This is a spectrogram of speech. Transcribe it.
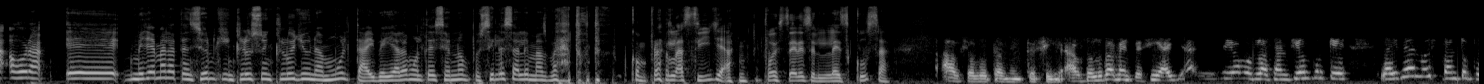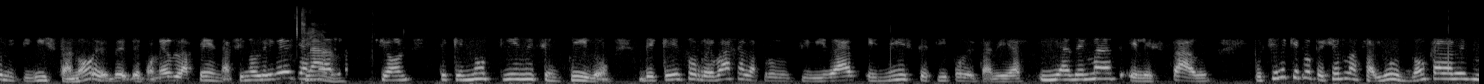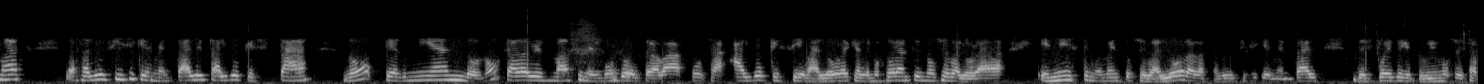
Ahora, eh, me llama la atención que incluso incluye una multa y veía la multa y decía, no, pues sí le sale más barato comprar la silla, puede ser es la excusa. Absolutamente sí, absolutamente sí. Hay, digamos, la sanción, porque la idea no es tanto punitivista, ¿no? De, poner la pena, sino la idea es llamar la atención de que no tiene sentido, de que eso rebaja la productividad en este tipo de tareas y además el Estado pues tiene que proteger la salud, ¿no? Cada vez más la salud física y mental es algo que está, ¿no? Permeando, ¿no? Cada vez más en el mundo del trabajo, o sea, algo que se valora, que a lo mejor antes no se valoraba, en este momento se valora la salud física y mental. Después de que tuvimos esa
